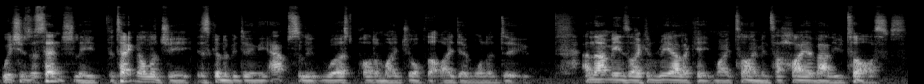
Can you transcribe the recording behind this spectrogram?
which is essentially the technology is going to be doing the absolute worst part of my job that I don't want to do. And that means I can reallocate my time into higher value tasks.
